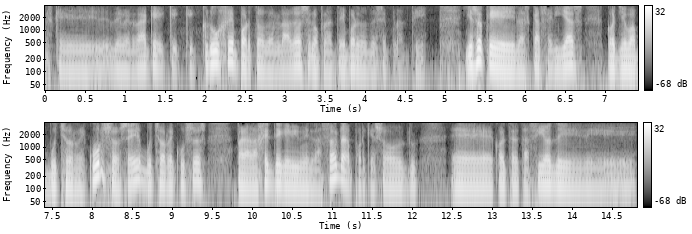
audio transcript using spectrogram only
es que de verdad que, que, cruje por todos lados, se lo planteé por donde se plantee. Y eso que las cacerías conllevan muchos recursos, ¿eh? muchos recursos para la gente que vive en la zona, porque son eh, contratación de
